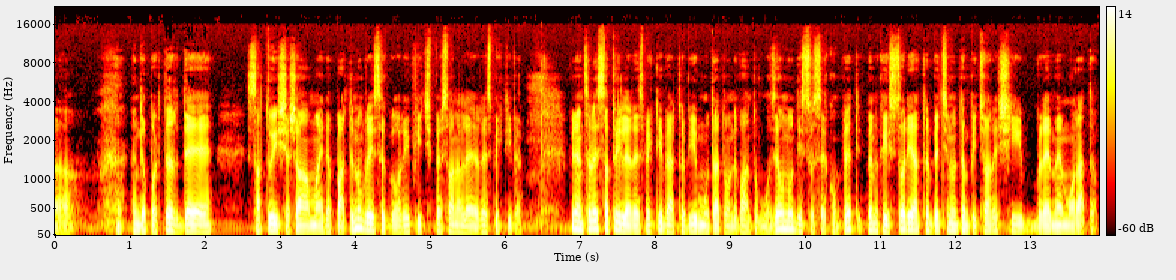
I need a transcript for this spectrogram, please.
uh, îndepărtări de statui și așa mai departe. Nu vrei să glorifici persoanele respective. Bineînțeles, statuile respective ar trebui mutate undeva într-un muzeu, nu distruse complet, pentru că istoria trebuie ținută în picioare și rememorată.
